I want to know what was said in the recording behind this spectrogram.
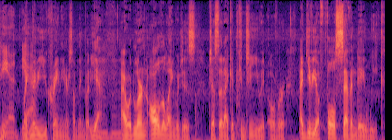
European, like yeah. Mm-hmm. maybe Ukrainian or something. But yeah, I would learn all the languages just so that I could continue it over. I'd give you a full seven day week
